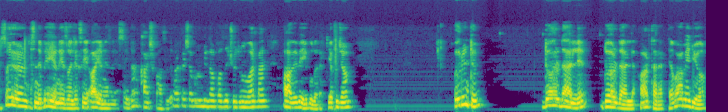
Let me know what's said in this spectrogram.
Sayı öğrentisinde B yerine yazılacak sayı A yerine yazılacak sayıdan kaç fazladır? Arkadaşlar bunun birden fazla çözümü var. Ben A ve B'yi bularak yapacağım. Örüntüm dörderli dörderli artarak devam ediyor.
